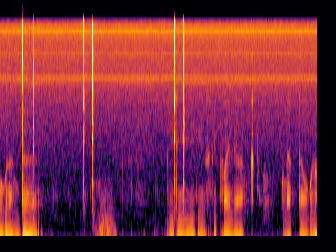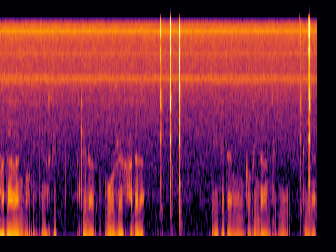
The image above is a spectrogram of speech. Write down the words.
ඔයගලන්ට GTV එකේ script file එකක් නැත්තම් ඔයගොල්ලෝ හදාගන්න ඕනේ කියන script කියලා folder එකක් හදලා ඒකට මේ කොපින් ඩාන්ස් එකේ තියෙන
